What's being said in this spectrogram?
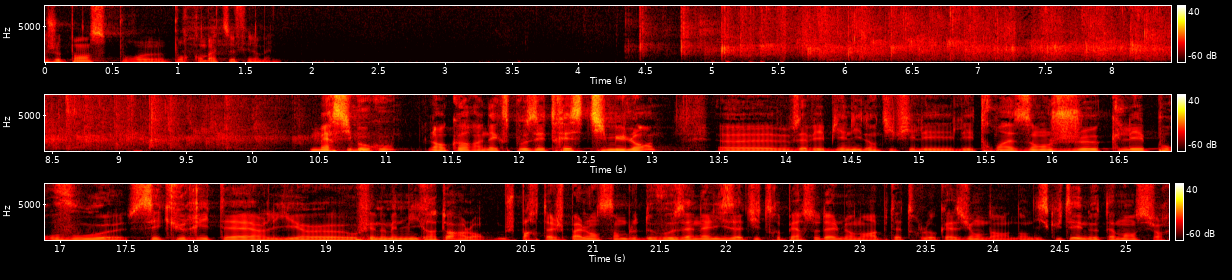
je pense, pour, pour combattre ce phénomène. Merci beaucoup. Là encore, un exposé très stimulant. Euh, vous avez bien identifié les, trois enjeux clés pour vous, euh, sécuritaires liés euh, au phénomène migratoire. Alors, je ne partage pas l'ensemble de vos analyses à titre personnel, mais on aura peut-être l'occasion d'en discuter, notamment sur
